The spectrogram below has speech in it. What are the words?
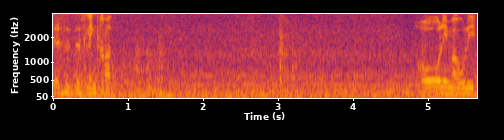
das ist das Lenkrad. Holy moly.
